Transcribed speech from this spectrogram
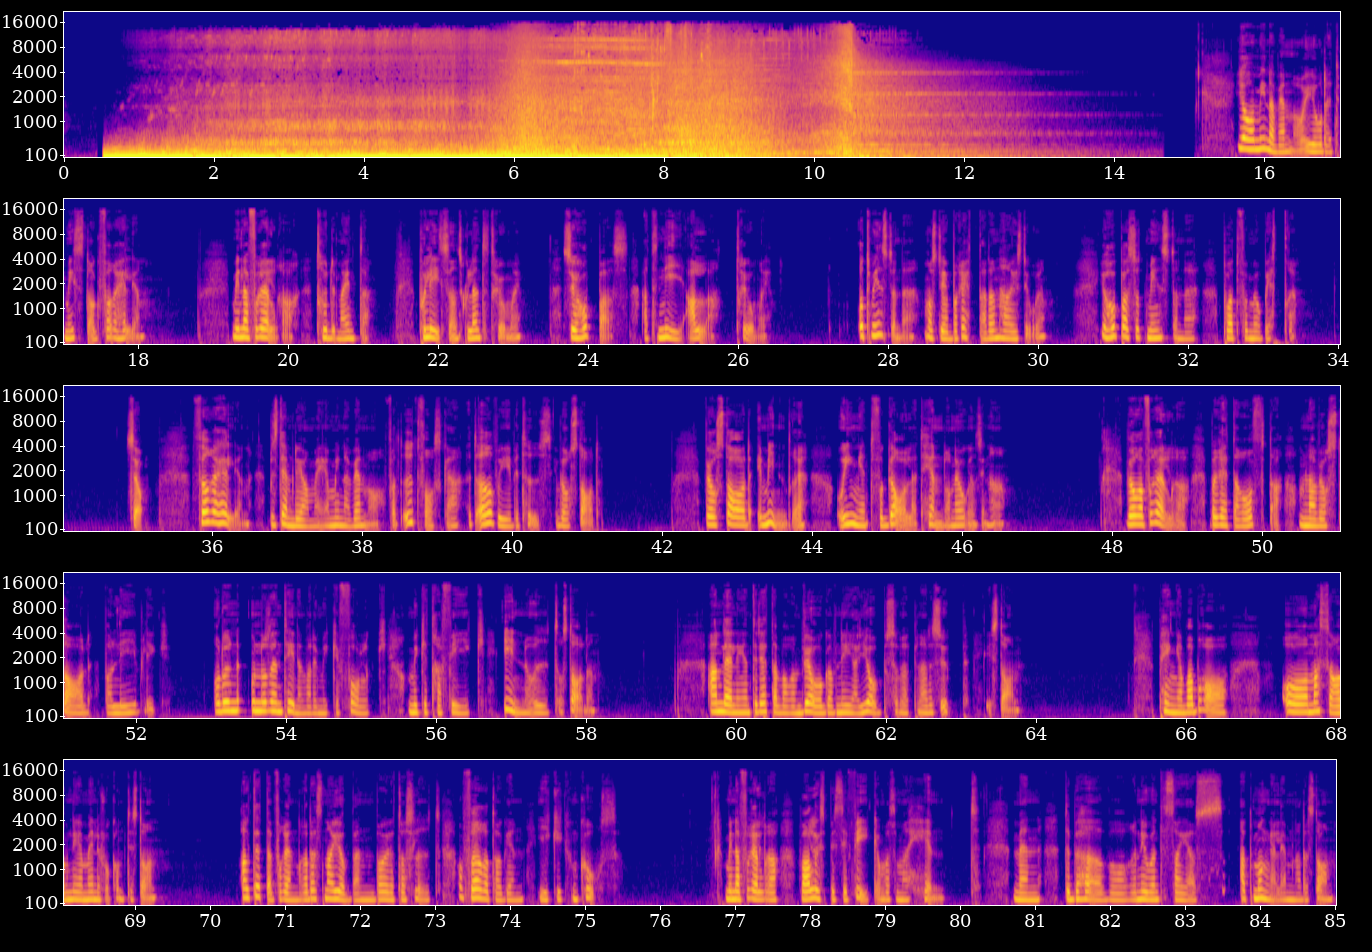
Jag och mina vänner gjorde ett misstag förra helgen. Mina föräldrar trodde mig inte. Polisen skulle inte tro mig. Så jag hoppas att ni alla tror mig. Åtminstone måste jag berätta den här historien. Jag hoppas åtminstone på att få må bättre. Så, förra helgen bestämde jag mig och mina vänner för att utforska ett övergivet hus i vår stad. Vår stad är mindre och inget för galet händer någonsin här. Våra föräldrar berättar ofta om när vår stad var livlig. Och under den tiden var det mycket folk och mycket trafik in och ut ur staden. Anledningen till detta var en våg av nya jobb som öppnades upp i stan. Pengar var bra och massor av nya människor kom till stan. Allt detta förändrades när jobben började ta slut och företagen gick i konkurs. Mina föräldrar var aldrig specifika om vad som har hänt, men det behöver nog inte sägas att många lämnade stan.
